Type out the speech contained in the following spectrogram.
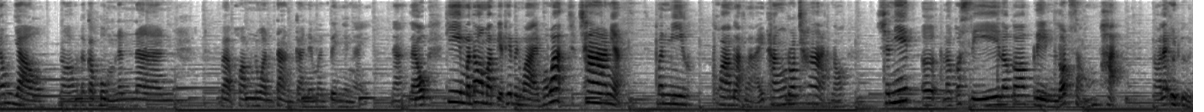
ย่อมเยาเนาะแล้วก็บ่มนานๆ แบบความนวลต่างกันเนี่ยมันเป็นยังไงนะแล้วที่มันต้องเอามาเปรียบเทียบเป็นไวน์เพราะว่าชาเนี่ยมันมีความหลากหลายทั้งรสชาติเนาะชนิดเออแล้วก็สีแล้วก็กลิ่นรสสัมผัสเนาะและอื่น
